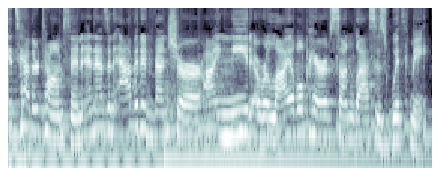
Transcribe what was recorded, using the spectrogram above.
It's Heather Thompson, and as an avid adventurer, I need a reliable pair of sunglasses with me.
